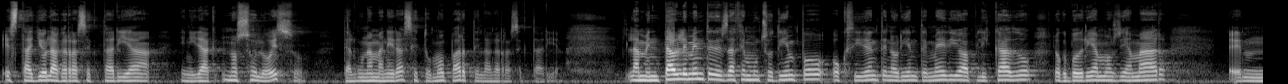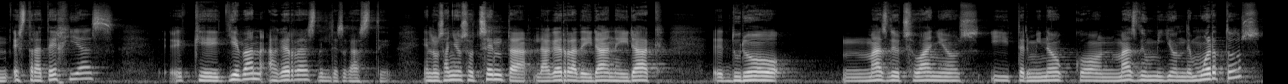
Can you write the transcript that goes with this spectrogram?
estalló la guerra sectaria en Irak. No solo eso, de alguna manera se tomó parte en la guerra sectaria. Lamentablemente, desde hace mucho tiempo, Occidente en Oriente Medio ha aplicado lo que podríamos llamar em, estrategias eh, que llevan a guerras del desgaste. En los años 80, la guerra de Irán e Irak eh, duró más de ocho años y terminó con más de un millón de muertos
